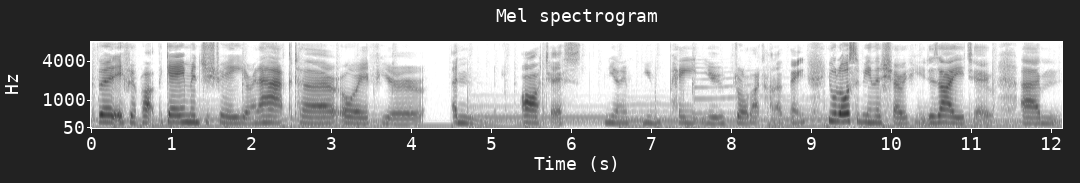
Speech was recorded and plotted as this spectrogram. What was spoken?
But if you're part of the game industry, you're an actor, or if you're an artist, you know, you paint, you draw, that kind of thing. You'll also be in the show if you desire to. Um,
